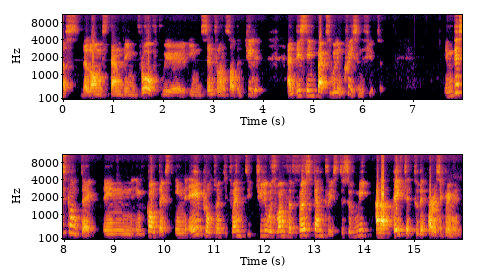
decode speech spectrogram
as the long-standing drought we're in central and southern Chile. And these impacts will increase in the future. In this context, in, in context, in April 2020, Chile was one of the first countries to submit an updated to the Paris Agreement.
